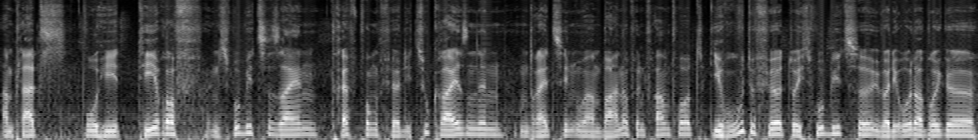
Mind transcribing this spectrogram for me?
am Platz Boheterov in Swubice sein. Treffpunkt für die Zugreisenden um 13 Uhr am Bahnhof in Frankfurt. Die Route führt durch Swubice über die Oderbrücke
